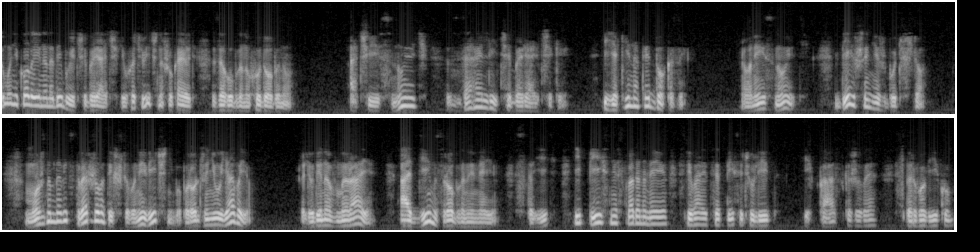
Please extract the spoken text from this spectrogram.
тому ніколи і не надибують чебирячків, хоч вічно шукають загублену худобину. А чи існують взагалі чебиряйчики? І які на те докази? Вони існують більше, ніж будь-що. Можна б навіть стверджувати, що вони вічні, бо породжені уявою. Людина вмирає, а дім, зроблений нею, стоїть, і пісня, складена нею, співається тисячу літ, і казка живе з первовіку.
